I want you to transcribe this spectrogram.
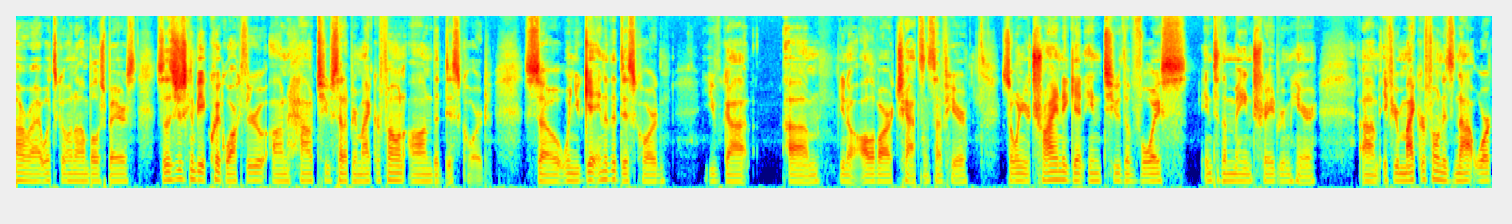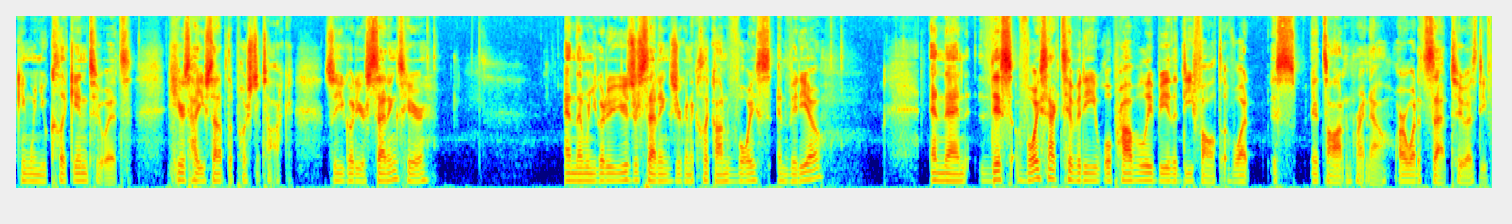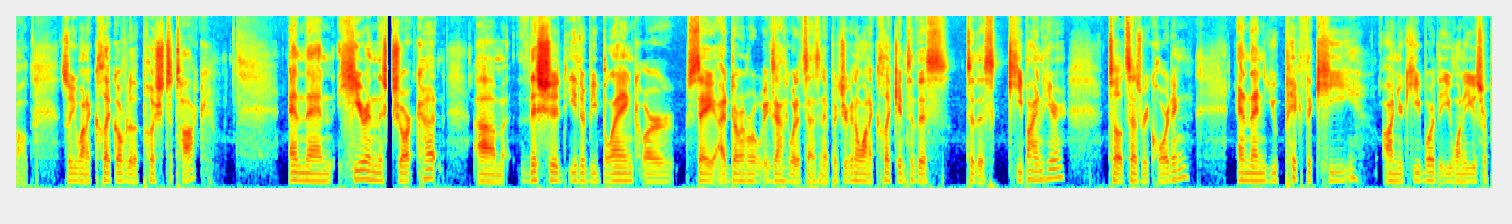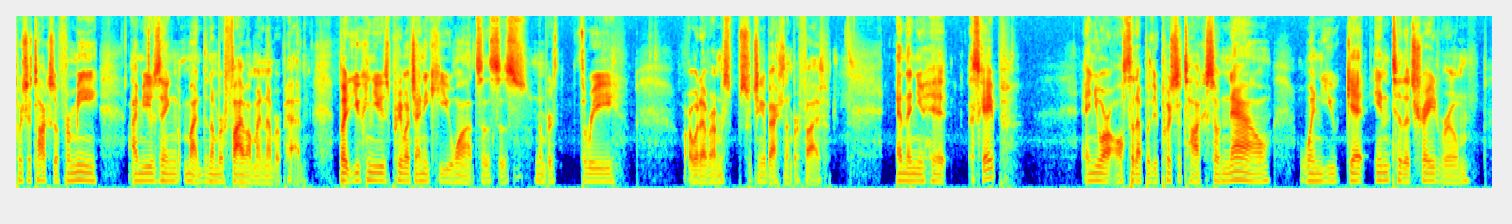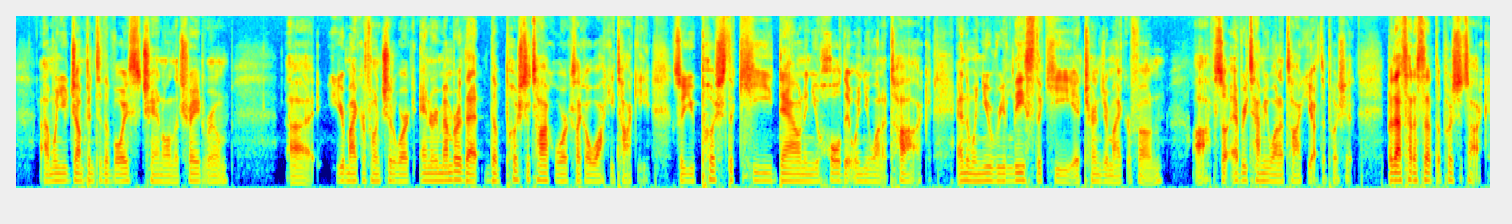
Alright, what's going on Bullish Bears? So this is just going to be a quick walkthrough on how to set up your microphone on the Discord. So when you get into the Discord, you've got um, you know all of our chats and stuff here. So when you're trying to get into the voice, into the main trade room here, um, if your microphone is not working when you click into it, here's how you set up the push to talk. So you go to your settings here, and then when you go to your user settings, you're going to click on voice and video and then this voice activity will probably be the default of what is it's on right now or what it's set to as default. So you want to click over to the push to talk and then here in the shortcut um, this should either be blank or say I don't remember exactly what it says in it but you're going to want to click into this to this keybind here till it says recording and then you pick the key on your keyboard that you want to use for push to talk. So for me, I'm using my, the number five on my number pad, but you can use pretty much any key you want. So this is number three or whatever. I'm switching it back to number five. And then you hit escape and you are all set up with your push to talk. So now when you get into the trade room, um, when you jump into the voice channel in the trade room, uh, your microphone should work. And remember that the push to talk works like a walkie talkie. So you push the key down and you hold it when you want to talk. And then when you release the key, it turns your microphone off. So every time you want to talk, you have to push it. But that's how to set up the push to talk.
